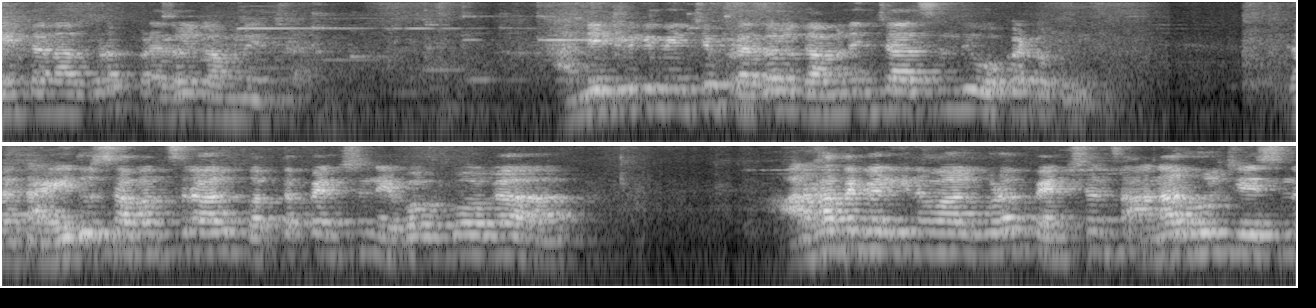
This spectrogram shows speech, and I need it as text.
ఏంటన్నది కూడా ప్రజలు గమనించాలి. అన్నిటికి మించి ప్రజలు గమనించాల్సింది ఒకటి ఉంది. గత ఐదు సంవత్సరాలు కొత్త పెన్షన్ ఇవ్వకపోగా అర్హత కలిగిన వాళ్ళు కూడా పెన్షన్స్ అనర్హులు చేసిన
